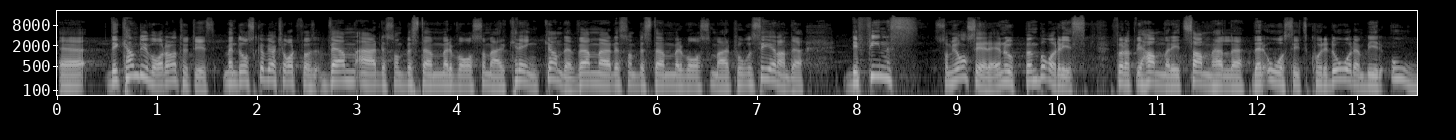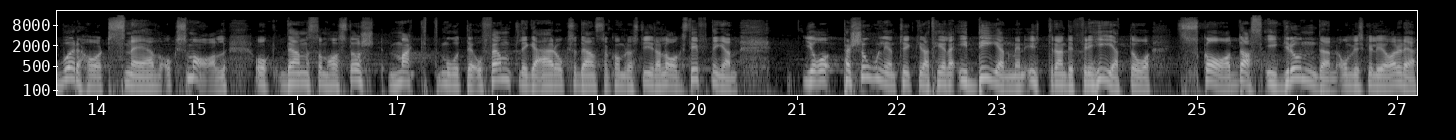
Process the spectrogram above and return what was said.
Eh, det kan det ju vara naturligtvis, men då ska vi ha klart för oss, vem är det som bestämmer vad som är kränkande? Vem är det som bestämmer vad som är provocerande? Det finns, som jag ser det, en uppenbar risk för att vi hamnar i ett samhälle där åsiktskorridoren blir oerhört snäv och smal. Och den som har störst makt mot det offentliga är också den som kommer att styra lagstiftningen jag personligen tycker att hela idén med en yttrandefrihet då skadas i grunden om vi skulle göra det.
